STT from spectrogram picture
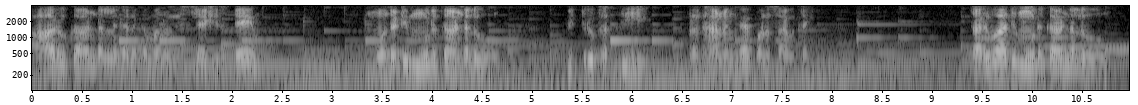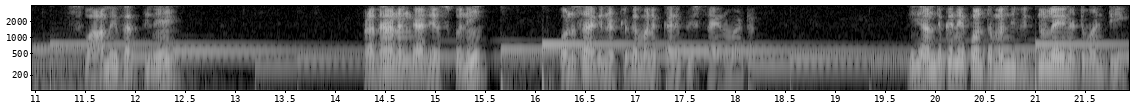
ఆరు కాండలను గనక మనం విశ్లేషిస్తే మొదటి మూడు కాండలు పితృభక్తి ప్రధానంగా కొనసాగుతాయి. తరువాతి మూడు కాండలు స్వామి భక్తినే ప్రధానంగా చేసుకొని కొనసాగినట్లుగా మనకు కనిపిస్తాయి అన్నమాట ఇది అందుకనే కొంతమంది విఘ్నులైనటువంటి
